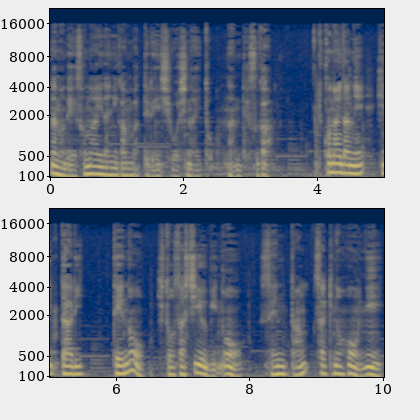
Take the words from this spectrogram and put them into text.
なので、その間に頑張って練習をしないとなんですが、この間ね、左手の人差し指の先端、先の方に、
